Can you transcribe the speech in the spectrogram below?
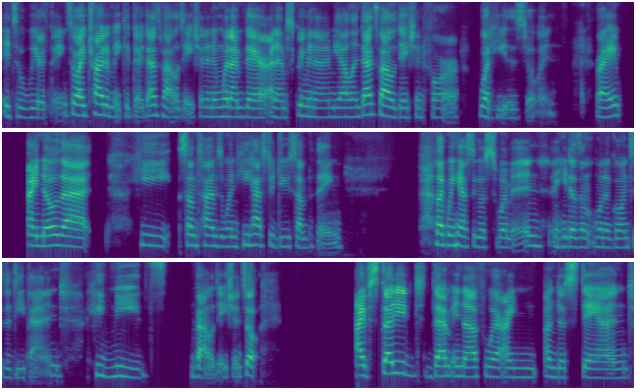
it's a weird thing. So I try to make it there. That's validation. And then when I'm there and I'm screaming and I'm yelling, that's validation for what he is doing, right? I know that he sometimes when he has to do something, like when he has to go swimming and he doesn't want to go into the deep end, he needs validation. So I've studied them enough where I understand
